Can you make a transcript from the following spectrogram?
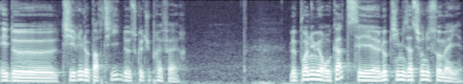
et de tirer le parti de ce que tu préfères. Le point numéro 4, c'est euh, l'optimisation du sommeil.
